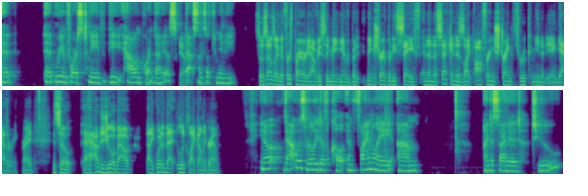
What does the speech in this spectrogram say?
it it reinforced to me the how important that is, yeah. that sense of community. So it sounds like the first priority, obviously, making everybody, making sure everybody's safe, and then the second is like offering strength through community and gathering, right? And so, how did you go about? Like, what did that look like on the ground? You know, that was really difficult. And finally, um, I decided to,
